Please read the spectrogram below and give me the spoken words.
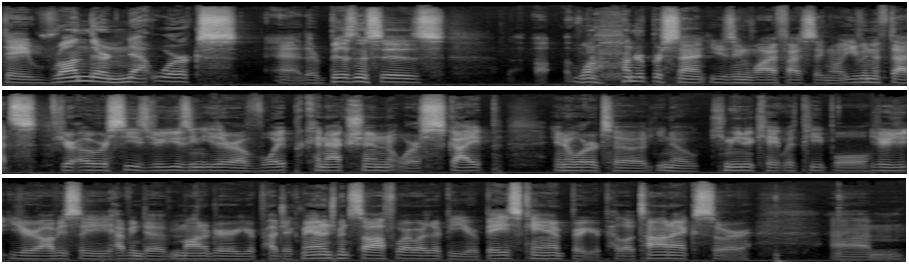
they run their networks, uh, their businesses 100% using Wi-Fi signal. Even if that's if you're overseas, you're using either a VoIP connection or Skype in order to you know communicate with people. You're, you're obviously having to monitor your project management software, whether it be your Basecamp or your Pelotonics or um,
